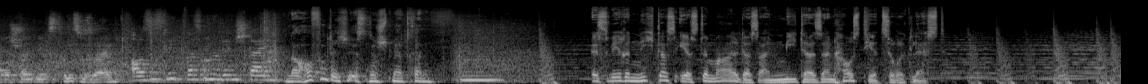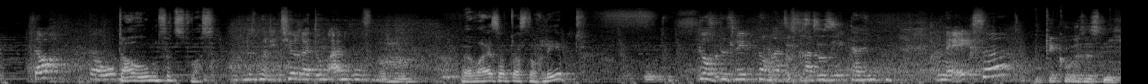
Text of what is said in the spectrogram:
Aber scheint nichts drin zu sein. Außer es liegt was unter den Steinen. Na, hoffentlich ist nichts mehr drin. Es wäre nicht das erste Mal, dass ein Mieter sein Haustier zurücklässt. Doch, da oben. Da oben sitzt was. Dann müssen wir die Tierrettung anrufen. Wer weiß, ob das noch lebt. Doch, das lebt noch, hat sich gerade bewegt da hinten. Eine Echse. Ein Gecko ist es nicht.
